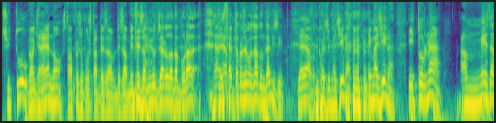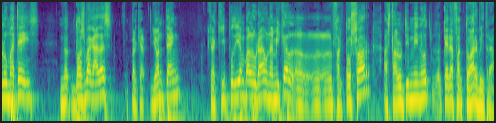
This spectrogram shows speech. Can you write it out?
si tu... no, en general no, estava pressupostat des del, des del, des del minut zero de temporada Ja, ja. està pressupostat un dèficit Ja, ja, doncs imagina't, imagina't. I tornar amb més de lo mateix, no, dos vegades, perquè jo entenc que aquí podríem valorar una mica el, el, el factor sort fins a l'últim minut, que era factor àrbitre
